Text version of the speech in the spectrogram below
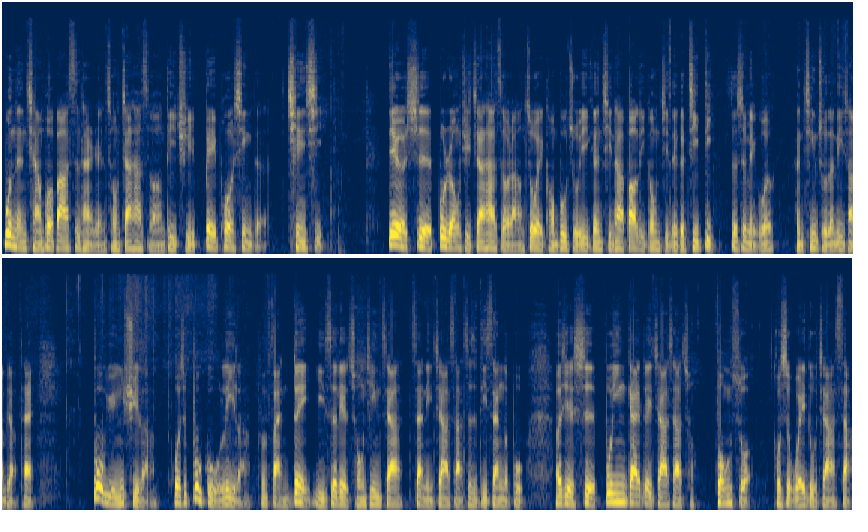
不能强迫巴勒斯坦人从加萨走廊地区被迫性的迁徙；第二是不容许加沙走廊作为恐怖主义跟其他暴力攻击的一个基地，这是美国很清楚的立场表态，不允许了。或是不鼓励了，反对以色列重新加占领加沙，这是第三个不，而且是不应该对加沙从封锁或是围堵加沙。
